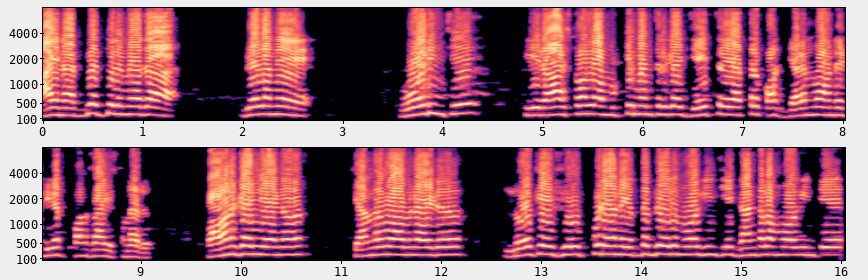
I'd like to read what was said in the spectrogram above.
ఆయన అభ్యర్థుల మీద వీళ్ళని ఓడించి ఈ రాష్ట్రంలో ముఖ్యమంత్రిగా జైత్ర యాత్ర జగన్మోహన్ రెడ్డి గారు కొనసాగిస్తున్నారు. పవన్ కళ్యాణ్ చంద్రబాబు నాయుడు లోకేష్ ఇప్పుడైనా యుద్ధ పేరు మోగించి గంటలు మోగించి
